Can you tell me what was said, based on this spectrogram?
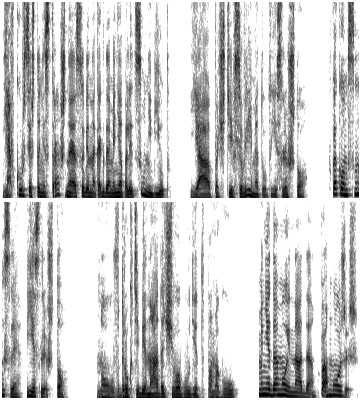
Я в курсе, что не страшно, особенно когда меня по лицу не бьют. Я почти все время тут, если что. В каком смысле, если что? Ну, вдруг тебе надо, чего будет, помогу. Мне домой надо, поможешь.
